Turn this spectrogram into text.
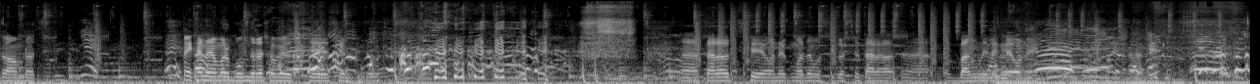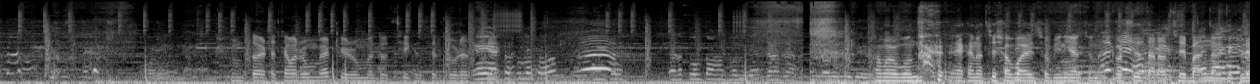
তো আমরা এখানে আমার বন্ধুরা সবাই হচ্ছে। আহ, তারা হচ্ছে অনেক মজা মস্তি করছে তারা বাংলা দেখলে অনেক। তো এটা হচ্ছে আমার রুমমেট এই রুমমেট হচ্ছে সেলফি উঠাচ্ছে আমার বন্ধু এখানে হচ্ছে সবাই ছবি নেওয়ার জন্য করছে তারা হচ্ছে বাঙালি দেখলে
